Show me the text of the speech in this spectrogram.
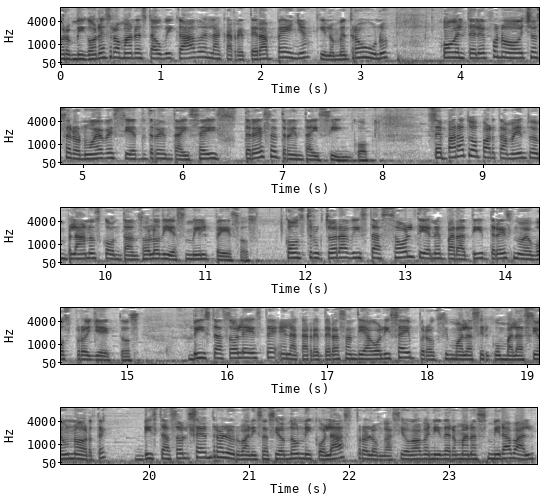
Hormigones Romano está ubicado en la carretera Peña, kilómetro 1, con el teléfono 809-736-1335. Separa tu apartamento en planos con tan solo 10 mil pesos. Constructora Vista Sol tiene para ti tres nuevos proyectos. Vista Sol Este en la carretera Santiago Licey, próximo a la circunvalación norte. Vista Sol Centro en la urbanización Don Nicolás, prolongación Avenida Hermanas Mirabal.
